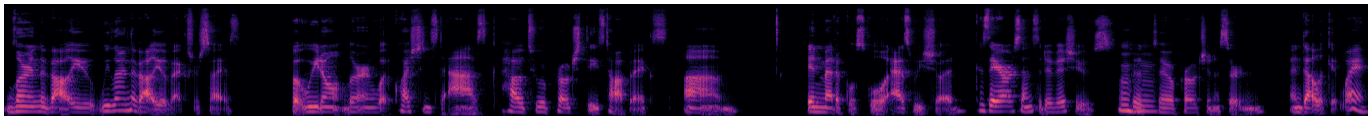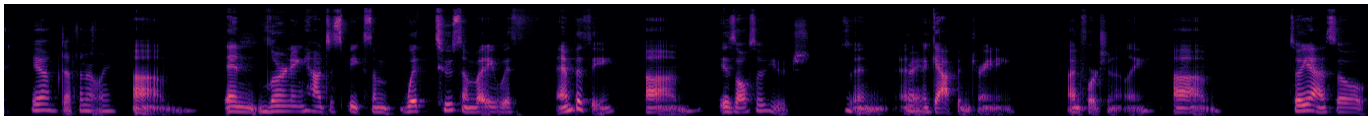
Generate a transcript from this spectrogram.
learn the value. We learn the value of exercise but we don't learn what questions to ask, how to approach these topics um, in medical school as we should, because they are sensitive issues to, Mhm. to approach in a certain and delicate way. Yeah, definitely. Um, and learning how to speak some with to somebody with empathy um, is also huge, and, and a gap in training, unfortunately. Um, so yeah, so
